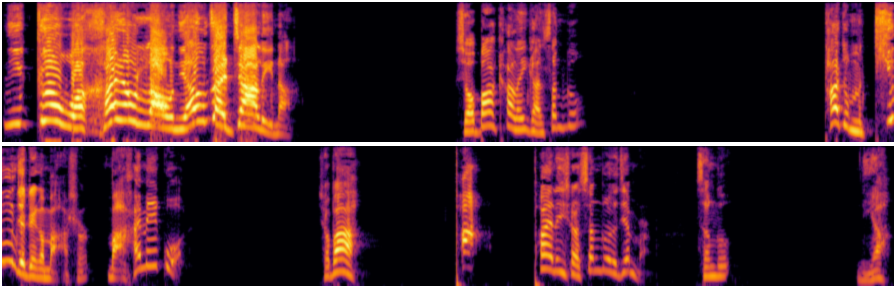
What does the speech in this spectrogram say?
你哥我还有老娘在家里呢。小八看了一看三哥，他就么听见这个马声，马还没过。小八，啪，拍了一下三哥的肩膀。三哥，你呀，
